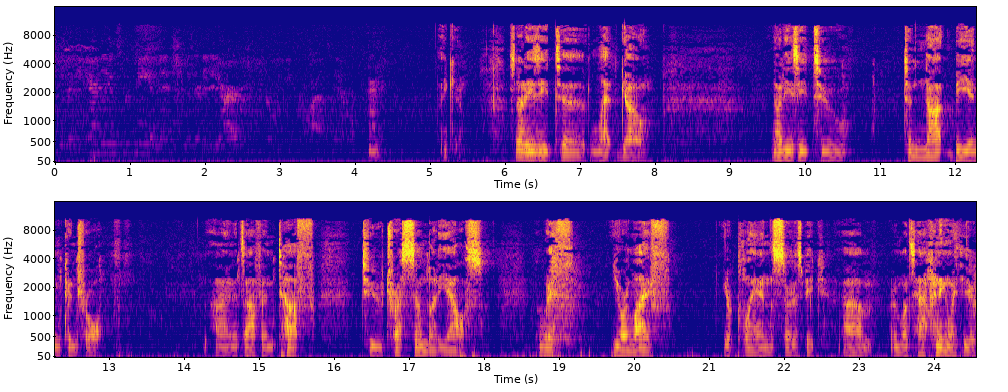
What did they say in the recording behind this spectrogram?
she was in the ambulance with me, and then she was in the ER room with me for a while too. Thank you. It's not easy to let go. Not easy to to not be in control. Uh, and it's often tough to trust somebody else with your life, your plans, so to speak, um, and what's happening with you.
